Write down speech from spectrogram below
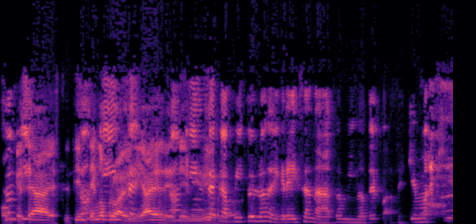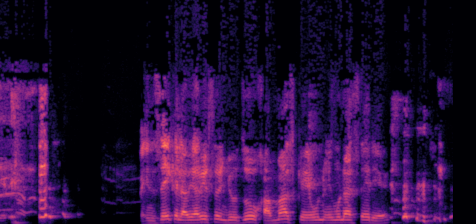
aunque sea, este, tengo probabilidades de, de 15 capítulos de Grey's Anatomy, no te pases, ¿qué más quieres? Pensé que la había visto en YouTube, jamás que un, en una serie.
